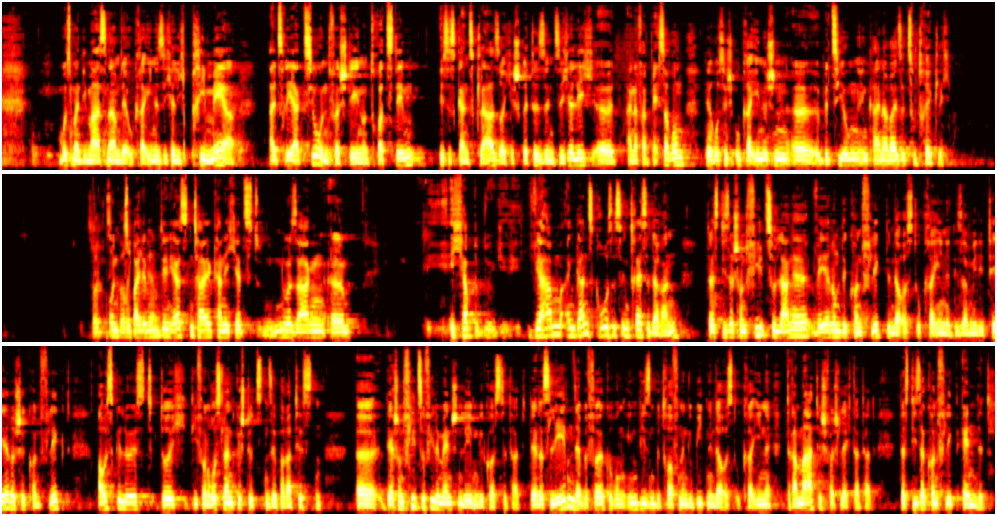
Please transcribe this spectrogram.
muss man die Maßnahmen der Ukraine sicherlich primär als Reaktion verstehen. Und trotzdem ist es ganz klar, solche Schritte sind sicherlich äh, einer Verbesserung der russisch-ukrainischen äh, Beziehungen in keiner Weise zuträglich. Und bei dem den ersten Teil kann ich jetzt nur sagen, äh, ich hab, wir haben ein ganz großes Interesse daran, dass dieser schon viel zu lange währende Konflikt in der Ostukraine, dieser militärische Konflikt, ausgelöst durch die von Russland gestützten Separatisten, äh, der schon viel zu viele Menschenleben gekostet hat, der das Leben der Bevölkerung in diesen betroffenen Gebieten in der Ostukraine dramatisch verschlechtert hat, dass dieser Konflikt endet.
